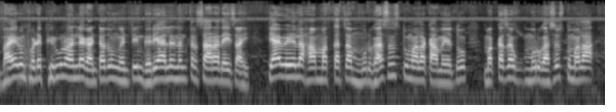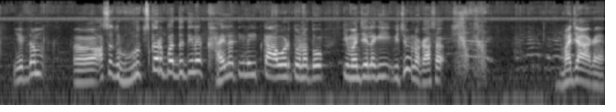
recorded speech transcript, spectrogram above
बाहेरून थोड्या फिरून आणल्या घंटा दोन घंटीन घरी आल्यानंतर चारा द्यायचा आहे त्यावेळेला हा मक्काचा मुरघासच तुम्हाला काम येतो. मक्काचा मुरघासच तुम्हाला एकदम असं असंच रुचकर पद्धतीनं खायला तिला इतका आवडतो ना तो की म्हणजे लगी विचारू नका असं मजा आगाया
